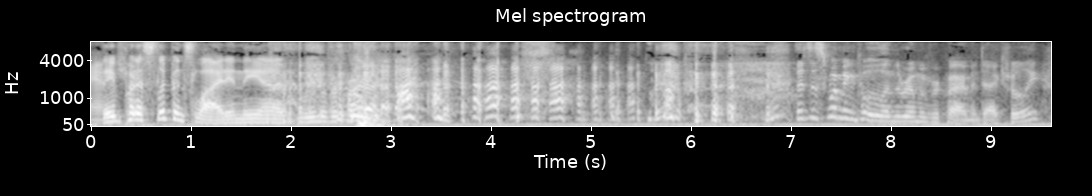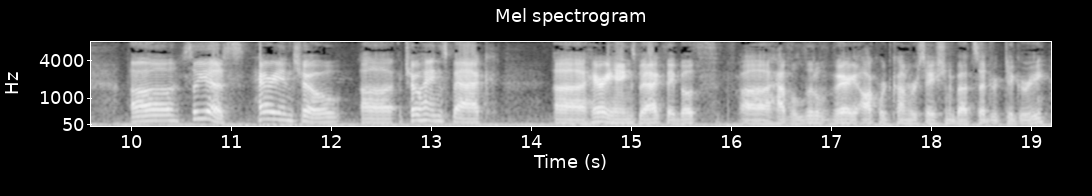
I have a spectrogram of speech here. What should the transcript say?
And They put a slip and slide in the uh, room of requirement. There's a swimming pool in the room of requirement, actually. Uh, so yes, Harry and Cho. Uh, Cho hangs back. Uh, Harry hangs back. They both uh, have a little, very awkward conversation about Cedric Diggory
